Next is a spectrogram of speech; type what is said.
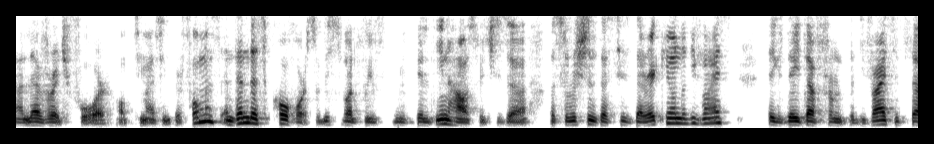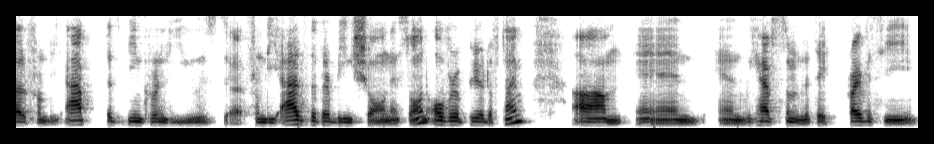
uh, leverage for optimizing performance. And then there's cohort. So this is what we've, we've built in-house, which is a, a solution that sits directly on the device, takes data from the device itself, from the app that's being currently used, uh, from the ads that are being shown and so on over a period of time. Um, and, and we have some, let's say, privacy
